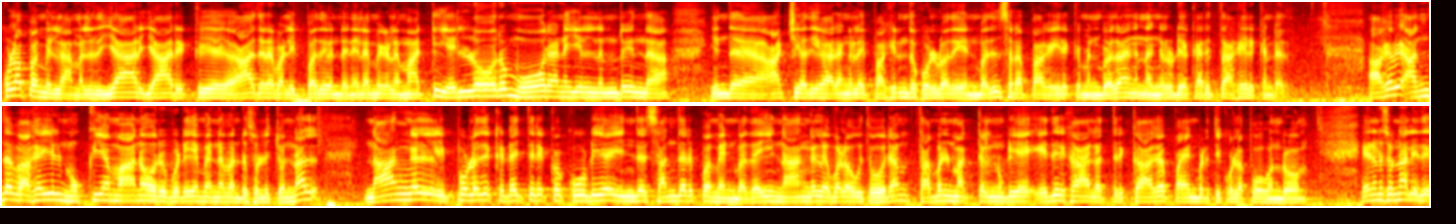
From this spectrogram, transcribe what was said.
குழப்பம் இல்லாமல் இது யார் யாருக்கு ஆதரவு அளிப்பது என்ற நிலைமைகளை மாற்றி எல்லோரும் ஓரணியில் நின்று இந்த இந்த ஆட்சி அதிகாரங்களை பகிர்ந்து கொள்வது என்பது சிறப்பாக இருக்கும் என்பதுதான் எங்களுடைய கருத்தாக இருக்கின்றது. ஆகவே அந்த வகையில் முக்கியமான ஒரு விடயம் என்னவென்று சொல்லி சொன்னால் நாங்கள் இப்பொழுது கிடைத்திருக்கக்கூடிய இந்த சந்தர்ப்பம் என்பதை நாங்கள் எவ்வளவு தூரம் தமிழ் மக்களினுடைய எதிர்காலத்திற்காக பயன்படுத்தி கொள்ளப் போகின்றோம். என்னென்னு சொன்னால் இது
